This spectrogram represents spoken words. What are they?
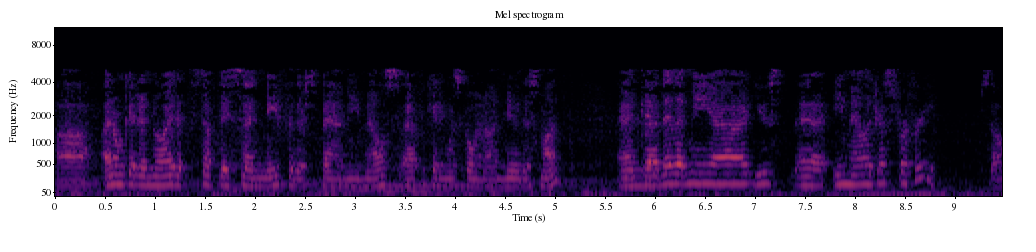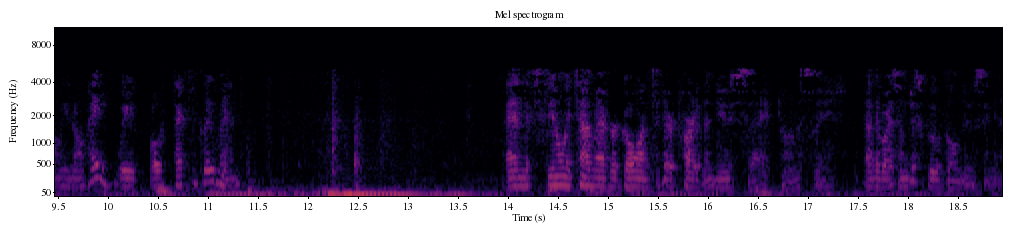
Uh, I don't get annoyed at the stuff they send me for their spam emails advocating what's going on new this month, and Okay. uh, they let me uh, use uh, email address for free. So you know, hey, we both technically win. And it's the only time I ever go onto their part of the news site, honestly. Otherwise, I'm just Google newsing it.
